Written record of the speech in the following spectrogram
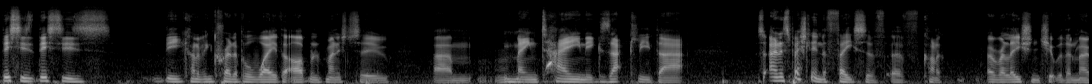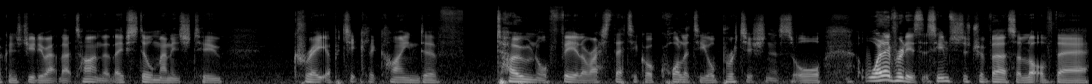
this is this is the kind of incredible way that Aardman have managed to um, maintain exactly that, so, and especially in the face of, of kind of a relationship with an American studio at that time, that they've still managed to create a particular kind of tone or feel or aesthetic or quality or Britishness or whatever it is that seems to traverse a lot of their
